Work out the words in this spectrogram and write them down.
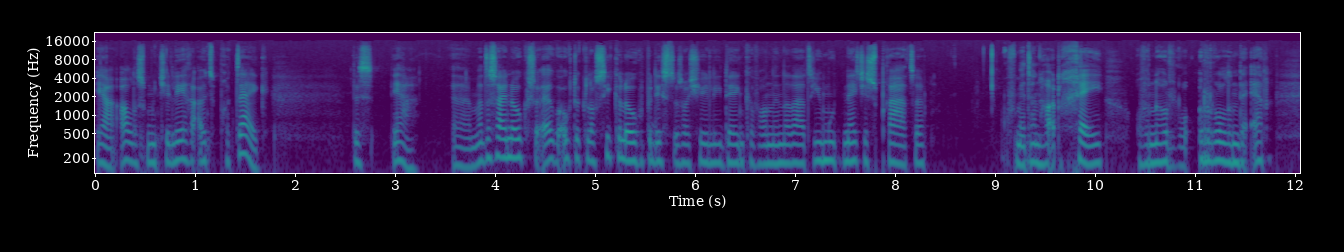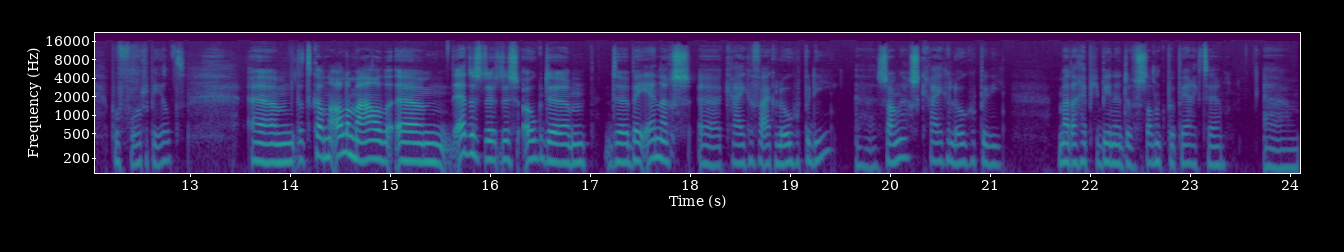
ja, alles moet je leren uit de praktijk. Dus ja, Eh, maar er zijn ook, ook de klassieke logopedisten, zoals jullie denken van inderdaad, je moet netjes praten. Of met een harde G of een ro- rollende R bijvoorbeeld. Ehm, dat kan allemaal. ehm, hè, dus, dus, dus ook de, de BN'ers eh, krijgen vaak logopedie. Eh, zangers krijgen logopedie. Maar daar heb je binnen de verstandelijk beperkte ehm,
